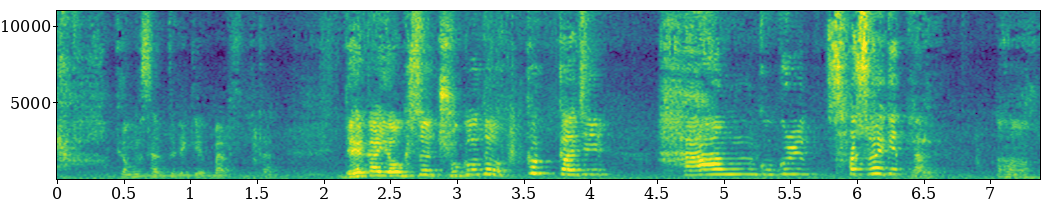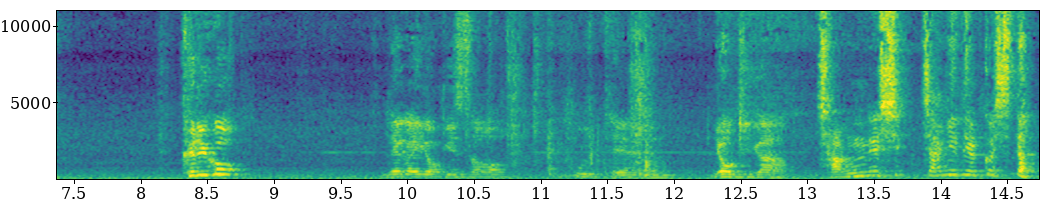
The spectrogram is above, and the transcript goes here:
야, 병사들에게 말합니다. 내가 여기서 죽어도 끝까지 한국을 사수하겠다. 어. 그리고 내가 여기서 후퇴하는 여기가 장례식장이 될 것이다.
